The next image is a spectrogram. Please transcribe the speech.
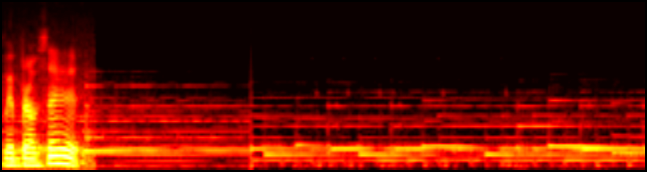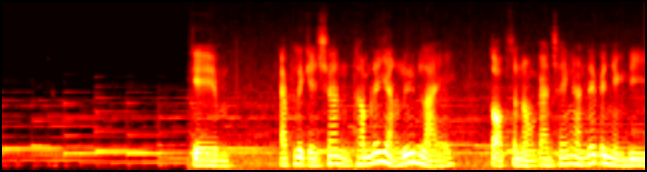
เว็บเบราว์เซอร์ เกม แอปพลิเคชันทำได้อย่างลื่นไหล ตอบสนองการใช้งานได้เป็นอย่างดี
